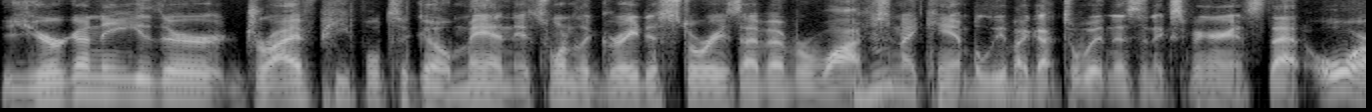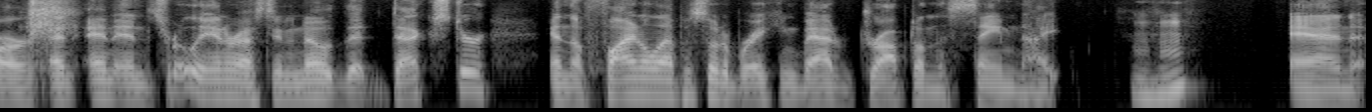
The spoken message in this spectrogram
you're going to either drive people to go, man, it's one of the greatest stories I've ever watched, Mhm. and I can't believe I got to witness and experience that. Or, and, and, and it's really interesting to note that Dexter and the final episode of Breaking Bad dropped on the same night. Mm-hmm. And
